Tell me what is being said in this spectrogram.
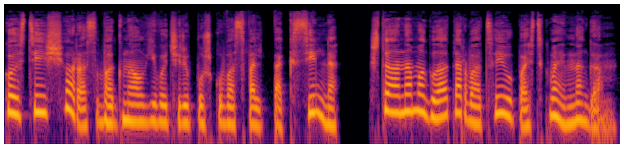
Костя еще раз вогнал его черепушку в асфальт так сильно, что она могла оторваться и упасть к моим ногам.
